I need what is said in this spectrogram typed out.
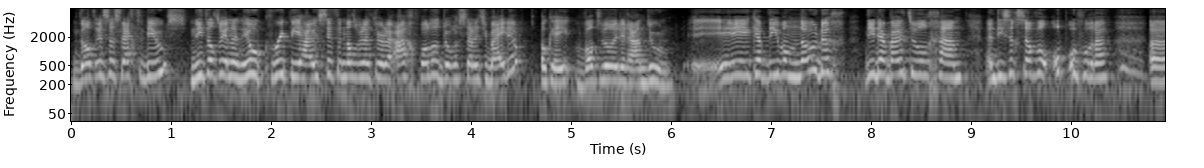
dat is een slechte nieuws. Niet dat we in een heel creepy huis zitten en dat we net worden aangevallen door een stelletje meiden. Oké, wat wil je eraan doen? Ik heb iemand nodig die naar buiten wil gaan en die zichzelf wil opofferen. Uh,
